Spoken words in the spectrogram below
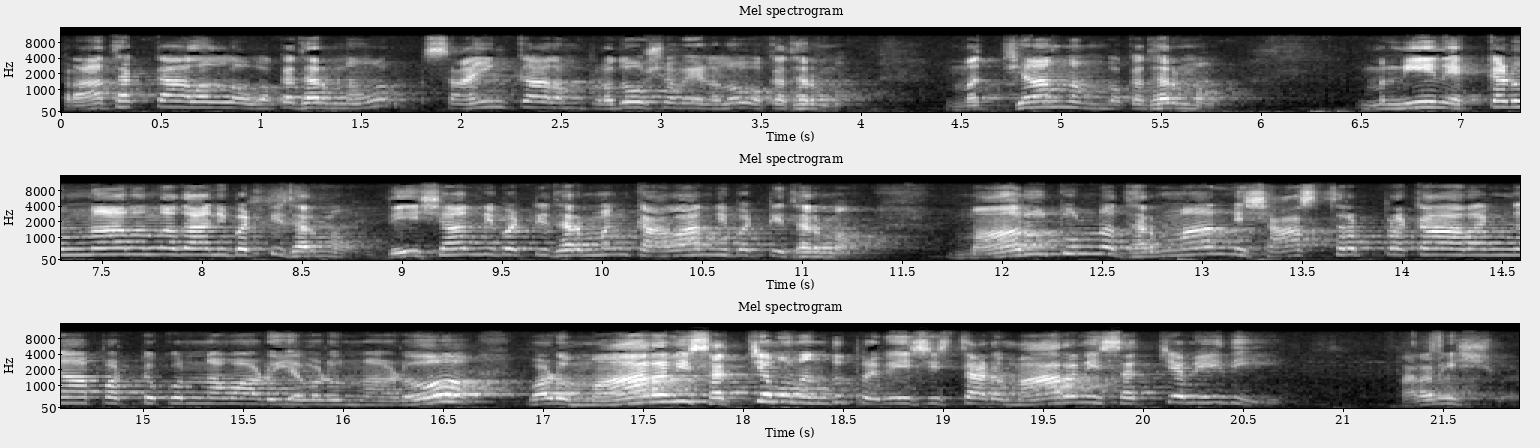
ప్రాతకాలంలో ఒక ధర్మం సాయంకాలం ప్రదోష వేళలో ఒక ధర్మం. మధ్యాహ్నం ఒక ధర్మం. నేను ఎక్కడున్నానన్న దాన్ని బట్టి ధర్మం. దేశాన్ని బట్టి ధర్మం కాలాన్ని బట్టి ధర్మం. మారుతున్న ధర్మాన్ని శాస్త్ర ప్రకారంగా పట్టుకున్నవాడు ఎవడున్నాడో వాడు మారని సత్యమునందు ప్రవేశిస్తాడు. మారని సత్యమేది? పరమేశ్వరుడు.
